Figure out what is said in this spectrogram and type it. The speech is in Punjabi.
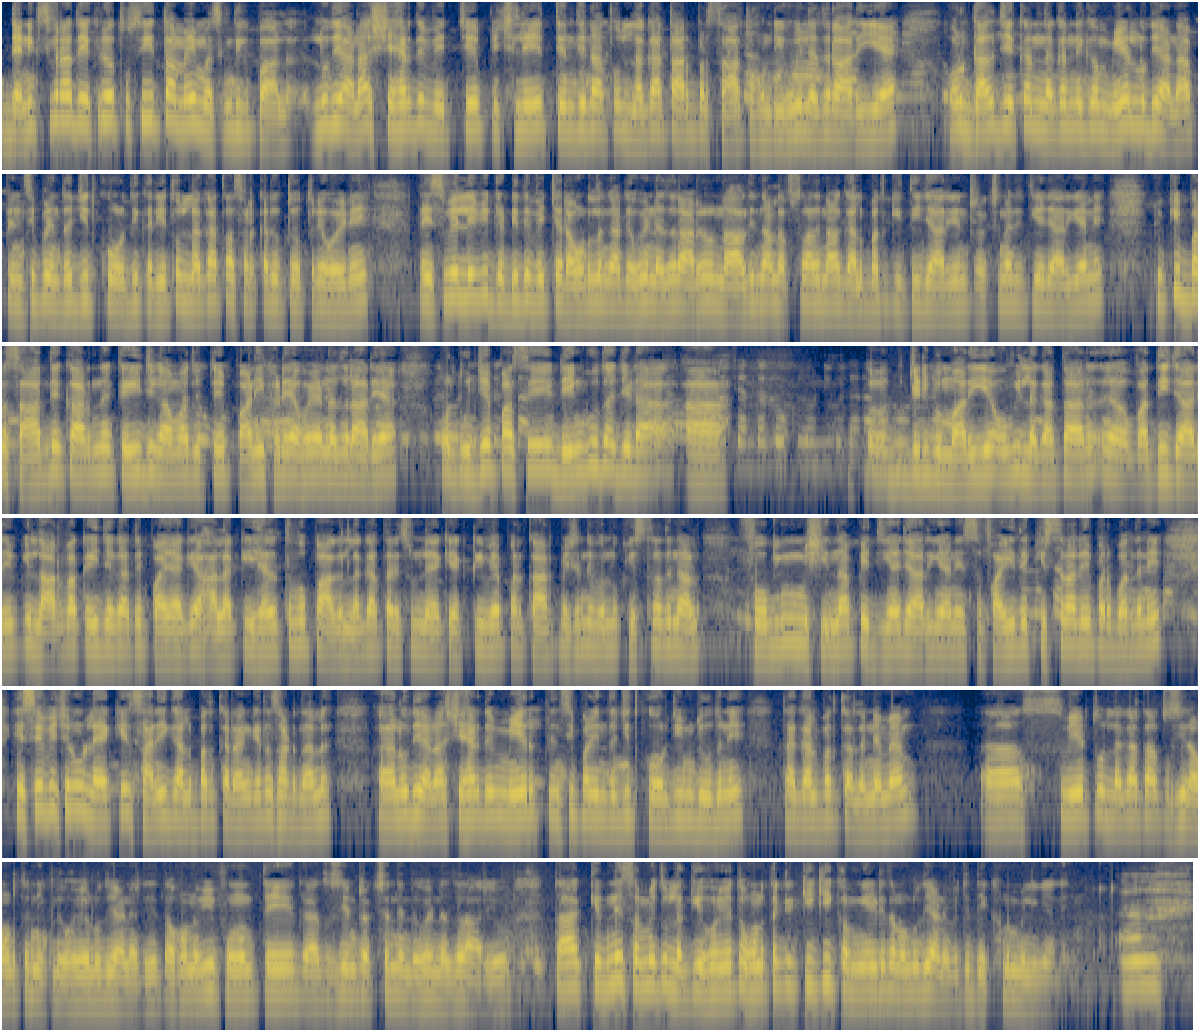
ਦੈਨਿਕ ਸਵੇਰਾ ਦੇਖ ਰਹੇ ਹੋ ਤੁਸੀਂ ਤਾਂ ਮੈਂ ਹਿੰਮਤ ਸਿੰਘ ਦੀਪਾਲ। ਲੁਧਿਆਣਾ ਸ਼ਹਿਰ ਦੇ ਵਿੱਚ ਪਿਛਲੇ 3 ਦਿਨਾਂ ਤੋਂ ਲਗਾਤਾਰ ਬਰਸਾਤ ਹੁੰਦੀ ਹੋਈ ਨਜ਼ਰ ਆ ਰਹੀ ਹੈ ਔਰ ਗੱਲ ਜੇਕਰ ਨਗਰ ਨਿਗਮ ਮੇਅਰ ਲੁਧਿਆਣਾ ਪ੍ਰਿੰਸੀਪਲ ਇੰਦਰਜੀਤ ਕੌਰ ਦੀ ਕਰੀਏ ਤਾਂ ਲਗਾਤਾਰ ਸੜਕਾਂ ਦੇ ਉੱਤੇ ਉਤਰੇ ਹੋਏ ਨੇ। ਤਾਂ ਇਸ ਵੇਲੇ ਵੀ ਗੱਡੀ ਦੇ ਵਿੱਚ ਰਾਉਂਡ ਲਗਾਉਂਦੇ ਹੋਏ ਨਜ਼ਰ ਆ ਰਹੇ ਹੋ ਨਾਲ ਦੀ ਨਾਲ ਅਫਸਰਾਂ ਦੇ ਨਾਲ ਗੱਲਬਾਤ ਕੀਤੀ ਜਾ ਰਹੀ ਹੈ ਇੰਸਟਰਕਸ਼ਨਾਂ ਦਿੱਤੀਆਂ ਜਾ ਰਹੀਆਂ ਨੇ ਕਿਉਂਕਿ ਬਰਸਾਤ ਦੇ ਕਾਰਨ ਕਈ ਜਗ੍ਹਾਵਾਂ ਦੇ ਉੱਤੇ ਪਾਣੀ ਖੜਿਆ ਹੋਇਆ ਨਜ਼ਰ ਆ ਰਿਹਾ ਔਰ ਦੂਜੇ ਪਾਸੇ ਡੇਂਗੂ ਦਾ ਜਿਹੜਾ ਜਿਹੜੀ ਬਿਮਾਰੀ ਹੈ ਉਹ ਵੀ ਲਗਾਤਾਰ ਅਹ, ਵੱਧਦੀ ਜਾ ਰਹੀ ਹੈ ਕਿ ਲਾਰਵਾ ਕਈ ਜਗ੍ਹਾ ਤੇ ਪਾਇਆ ਗਿਆ। ਹਾਲਾਂਕਿ ਹੈਲਥ ਵਿਭਾਗ ਲਗਾਤਾਰ ਇਸ ਨੂੰ ਲੈ ਕੇ ਐਕਟਿਵ ਹੈ, ਪਰ ਕਾਰਪੋਰੇਸ਼ਨ ਦੇ ਵੱਲੋਂ ਕਿਸ ਤਰ੍ਹਾਂ ਦੇ ਨਾਲ ਫੋਗਿੰਗ ਮਸ਼ੀਨਾਂ ਭੇਜੀਆਂ ਜਾ ਰਹੀਆਂ ਨੇ, ਸਫ਼ਾਈ ਦੇ ਕਿਸ ਤਰ੍ਹਾਂ ਦੇ ਪ੍ਰਬੰਧ ਨੇ, ਇਸੇ ਵਿਸ਼ੇ ਨੂੰ ਲੈ ਕੇ ਸਾਰੀ ਗੱਲਬਾਤ ਕਰਾਂਗੇ ਤਾਂ ਸਾਡੇ ਨਾਲ ਲੁਧਿਆਣਾ ਸ਼ਹਿਰ ਦੇ ਮੇਅਰ ਪ੍ਰਿੰਸੀਪਲ ਇੰਦਰਜੀਤ ਕੌਰ ਜੀ ਮੌਜੂਦ ਨੇ, ਤਾਂ ਗੱਲਬਾਤ ਕਰ ਲੈਂਦੇ ਮੈਮ ਸਵੇਰ ਤੋਂ ਲਗਾਤਾਰ ਤੁਸੀਂ ਰਾਉਂਡ ਤੇ ਨਿਕਲੇ ਹੋਏ ਹੋ ਲੁਧਿਆਣੇ ਦੇ, ਤਾਂ ਹੁਣ ਵੀ ਫੋਨ ਤੇ ਤੁਸੀਂ ਇੰਟਰੈਕਸ਼ਨ ਦਿੰਦੇ ਹੋਏ ਨਜ਼ਰ ਆ ਰਹੇ ਹੋ, ਤਾਂ ਕਿੰਨੇ ਸਮੇਂ ਤੋਂ ਲੱਗੇ ਹੋਏ ਹੋ ਤਾਂ ਹੁਣ ਤੱਕ ਕੀ ਕੀ ਕਮੀਆਂ ਜਿਹੜੀ ਤੁਹਾਨੂੰ ਲੁਧਿਆਣੇ ਵਿੱਚ ਦੇਖਣ ਨੂੰ ਮਿਲੀਆਂ ਨੇ?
